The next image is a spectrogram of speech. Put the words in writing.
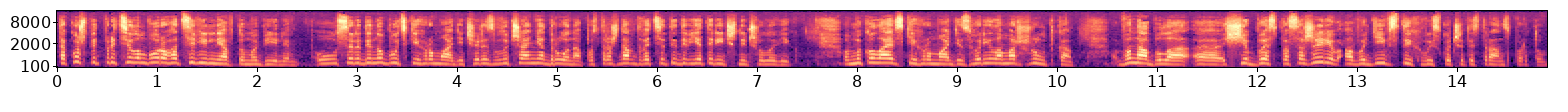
Також під прицілом ворога цивільні автомобілі. У Серединобудській громаді через влучання дрона постраждав 29-річний чоловік. В Миколаївській громаді згоріла маршрутка. Вона була е, ще без пасажирів, а водій встиг вискочити з транспорту.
